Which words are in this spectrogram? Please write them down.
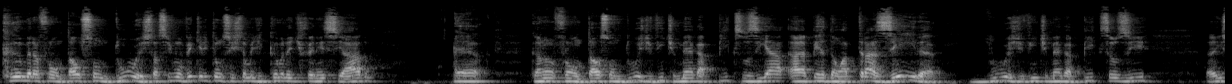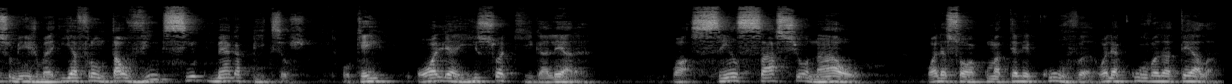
câmera frontal são duas, tá? Vocês vão ver que ele tem um sistema de câmera diferenciado. É, câmera frontal são duas de 20 megapixels e a, a perdão, a traseira duas de 20 megapixels e é isso mesmo, é, e a frontal 25 megapixels, ok? Olha isso aqui, galera. Ó, sensacional. Olha só como a tela é curva. Olha a curva da tela.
